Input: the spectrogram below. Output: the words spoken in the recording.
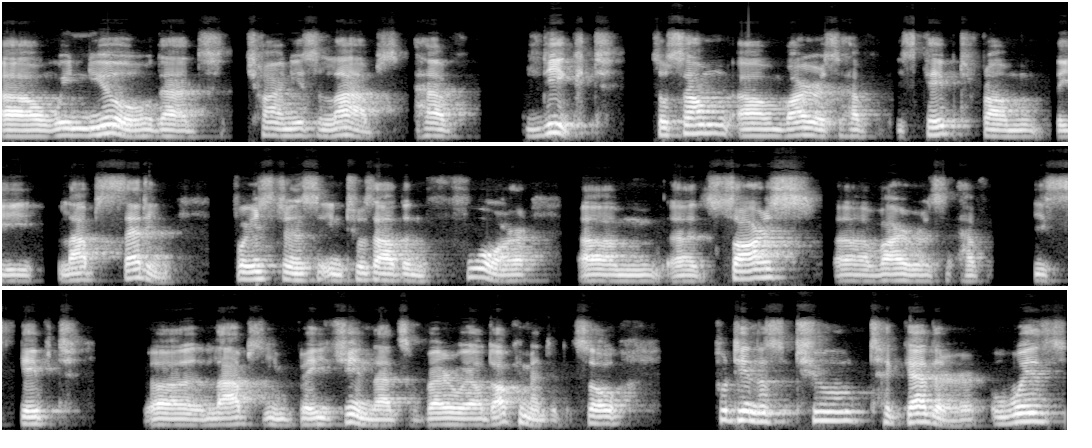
uh, we knew that Chinese labs have leaked. So some um, viruses have escaped from the lab setting. For instance, in 2004, um, uh, SARS uh, virus have escaped uh, labs in Beijing. That's very well documented. So putting these two together with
